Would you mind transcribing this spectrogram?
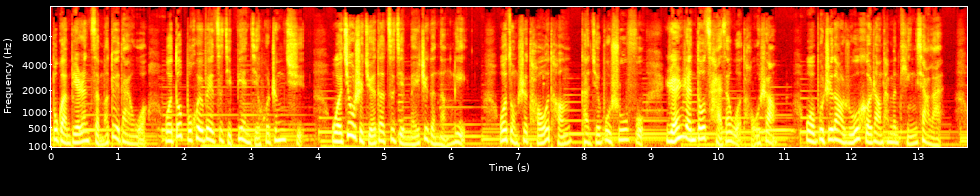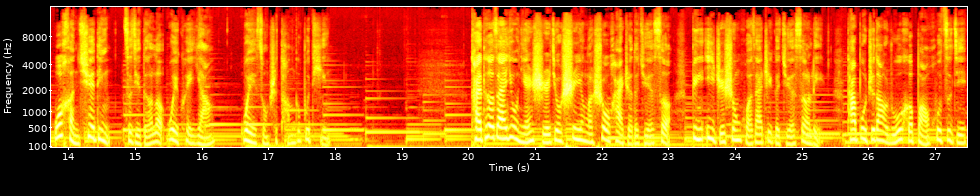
不管别人怎么对待我，我都不会为自己辩解或争取。我就是觉得自己没这个能力。我总是头疼，感觉不舒服，人人都踩在我头上，我不知道如何让他们停下来。我很确定自己得了胃溃疡，胃总是疼个不停。”凯特在幼年时就适应了受害者的角色，并一直生活在这个角色里。他不知道如何保护自己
